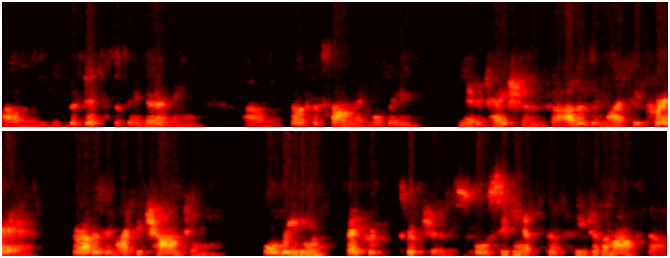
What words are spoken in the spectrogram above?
um, the depths of their yearning. Um, so for some, it will be meditation. For others, it might be prayer. For others, it might be chanting or reading sacred scriptures or sitting at the feet of a master.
